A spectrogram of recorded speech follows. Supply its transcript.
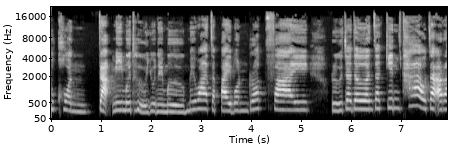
ทุกๆคนจะมีมือถืออยู่ในมือ ไม่ว่าจะไปบนรถไฟ หรือจะเดินจะกินข้าวจะอะไร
